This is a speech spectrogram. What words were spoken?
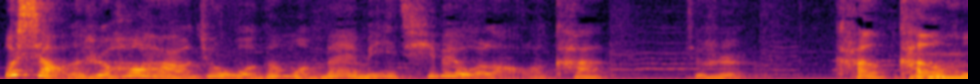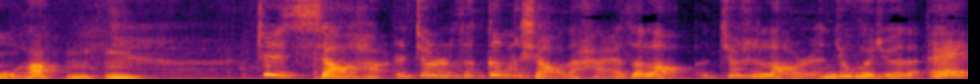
我小的时候哈、就是我跟我妹妹一起被我姥姥看，就是看看护哈、这小孩儿就是他更小的孩子，老就是老人就会觉得，哎，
